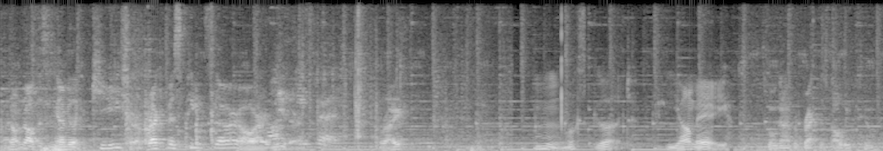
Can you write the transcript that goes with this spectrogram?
I don't know if this is gonna be like a quiche or a breakfast pizza or neither. Tastes good. Right? Mmm, looks good. Yummy. That's what we're gonna have for breakfast all week too.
